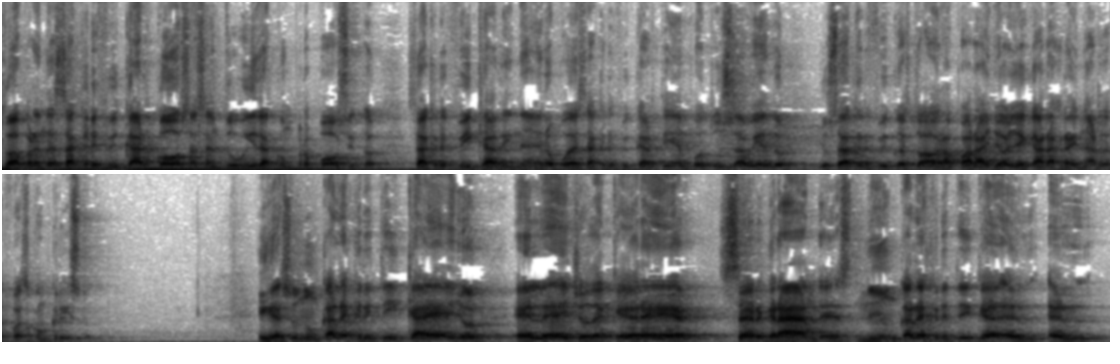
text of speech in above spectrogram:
Tú aprendes a sacrificar cosas en tu vida con propósito. Sacrifica dinero, puedes sacrificar tiempo. Tú sabiendo, yo sacrifico esto ahora para yo llegar a reinar después con Cristo. Y Jesús nunca le critica a ellos el hecho de querer ser grandes, ni nunca les critica el,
